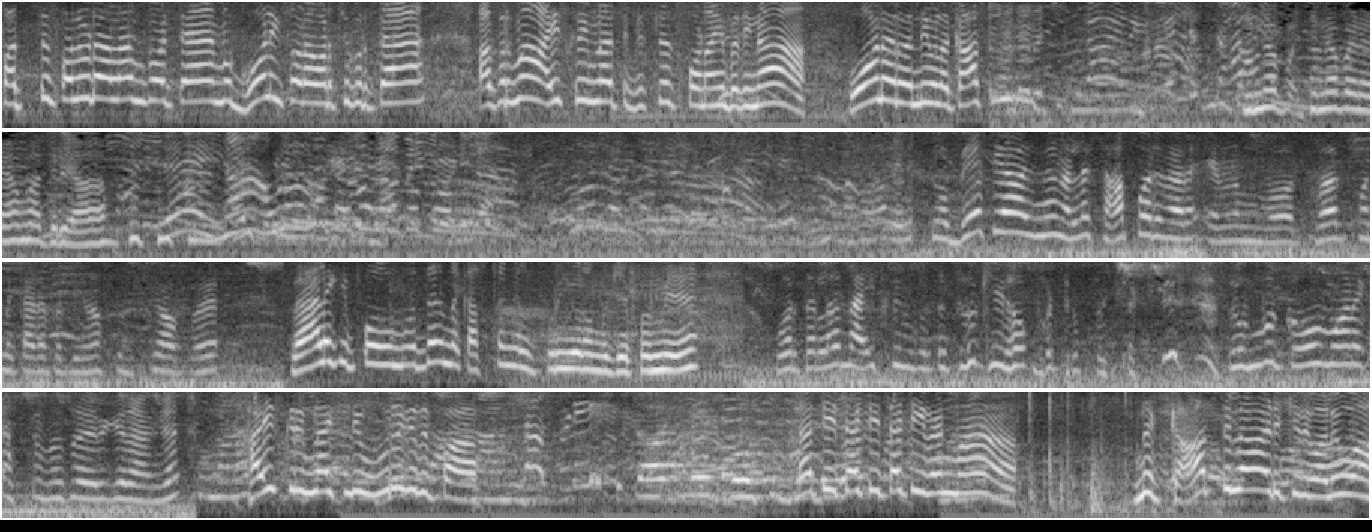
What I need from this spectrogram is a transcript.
பத்து ஃபலூடாலாம் போட்டேன். நம்ம கோலி சோடா உடச்சி கொடுத்தேன். அப்புறமா ஐஸ்கிரீம்லாம் வச்சு பிஸ்னஸ் போனாங்க பார்த்தீங்கன்னா ஓனர் வந்து இவ்வளோ காசு சின்ன ப- சின்ன பையனை ஏமாத்துறியா? ஸோ பேசிக்காக பார்த்தீங்கன்னா நல்ல சாப்பாடு வேறு. நம்ம ஒர்க் பண்ண கடை பார்த்தீங்கன்னா ஃபுட் ஷாப்பு வேலைக்கு போகும்போது தான் அந்த கஷ்டங்கள் புரியும் நமக்கு எப்பவுமே. ஒருத்தர்லாம் அந்த ஐஸ்கிரீம் கொடுத்து தூக்கிலாம் போட்டு போயிட்டு. ரொம்ப கோபமான கஸ்டமர்ஸாக இருக்கிறாங்க. ஐஸ்கிரீம்லாம் ஆக்சுவலி உருகுதுப்பா. தட்டி தட்டி தட்டி வேணுமா? இந்த காத்துலாம் அடிக்குது வலுவா.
